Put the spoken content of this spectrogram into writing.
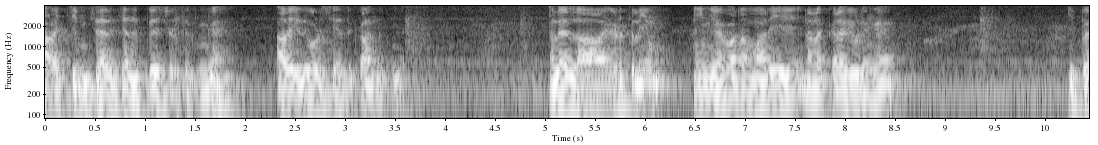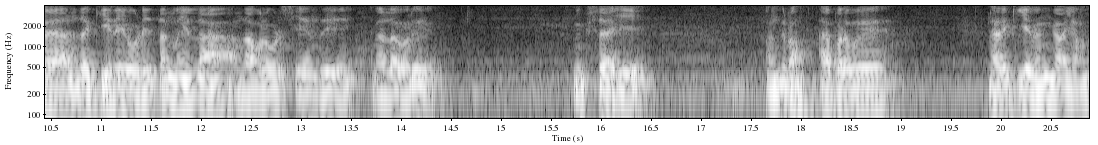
அரைச்சி மிக்ஸி அரைச்சி அந்த பேஸ்ட் எடுத்துக்கோங்க. அதை இதோடு சேர்த்து கலந்துக்குங்க. அதில் எல்லா இடத்துலையும் நீங்கள் வர மாதிரி நல்லா கிளறி விடுங்க. இப்போ அந்த கீரையோடைய தன்மையெல்லாம் அந்த அவளோடு சேர்ந்து நல்ல ஒரு மிக்ஸ் ஆகி வந்துடும் அது பிறகு நறுக்கிய வெங்காயம்.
